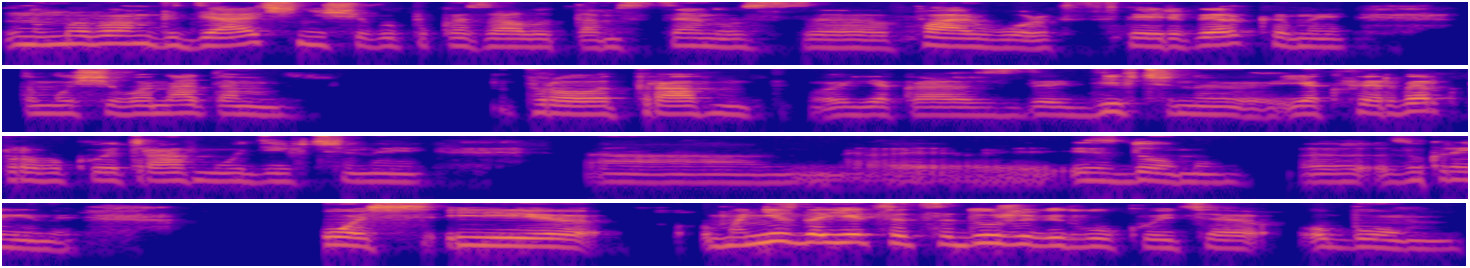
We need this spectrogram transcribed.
Ну, ми вам вдячні, що ви показали там сцену з fireworks, з фейерверками, тому що вона там про травму, яка з дівчиною, як фейерверк провокує травму у дівчини а, е, із дому, е, з України. Ось, і мені здається, це дуже відгукується обом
